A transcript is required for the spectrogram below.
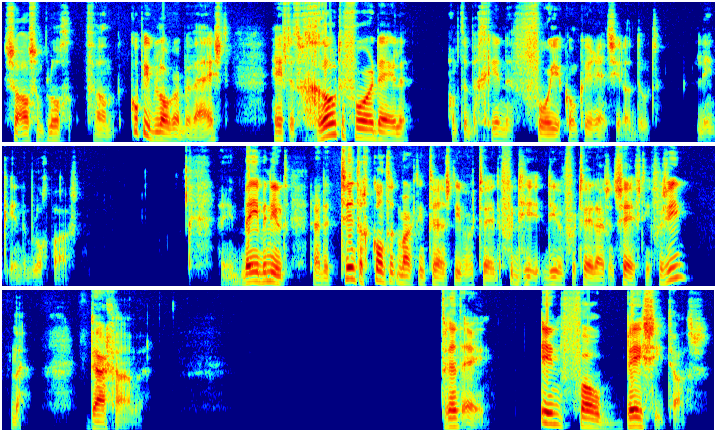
zoals een blog van Copyblogger bewijst, heeft het grote voordelen om te beginnen voor je concurrentie dat doet. Link in de blogpost. Ben je benieuwd naar de 20 content marketing trends die we voor, die we voor 2017 voorzien? Nou, daar gaan we. Trend 1. Infobesitas.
